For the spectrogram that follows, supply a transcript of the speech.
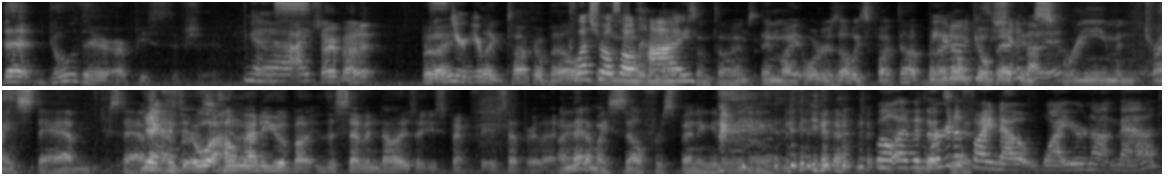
that go there are pieces of shit. Yes. Yeah, I- Sorry about it. But I Your- eat, your like Taco Bell. cholesterol's in all middle of the night high. sometimes, and my order's is always fucked up. But, But I you're not a don't go back and about it. scream and try and stab stab. Yeah, Yeah. because members, how you know? mad are you about the seven dollars that you spent for your supper that I'm night? mad at myself for spending it and eating it. you know. Well, Evan, we're gonna it. find out why you're not mad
